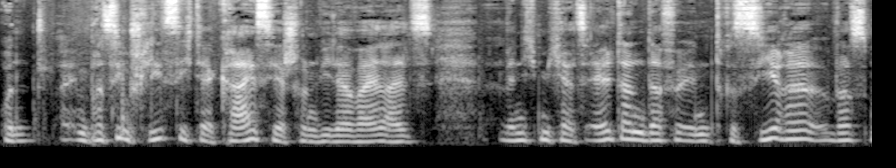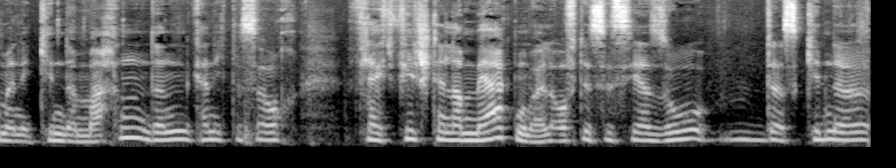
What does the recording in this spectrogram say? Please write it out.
Und im Prinzip schließt sich der Kreis ja schon wieder, weil als wenn ich mich als Eltern dafür interessiere, was meine Kinder machen, dann kann ich das auch vielleicht viel schneller merken, weil oft ist es ja so, dass Kinder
